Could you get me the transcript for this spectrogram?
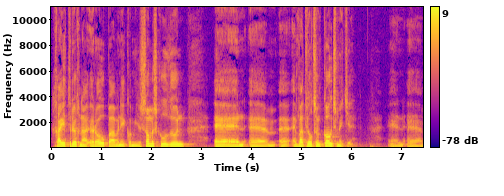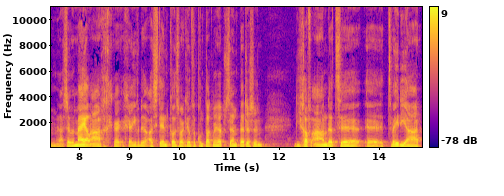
ga je terug naar Europa? Wanneer kom je je summer school doen? En, um, uh, en wat wil zo'n coach met je? En um, nou, ze hebben mij al aangegeven, de assistentcoach waar ik heel veel contact mee heb, Sam Patterson, die gaf aan dat ze uh, het tweede jaar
